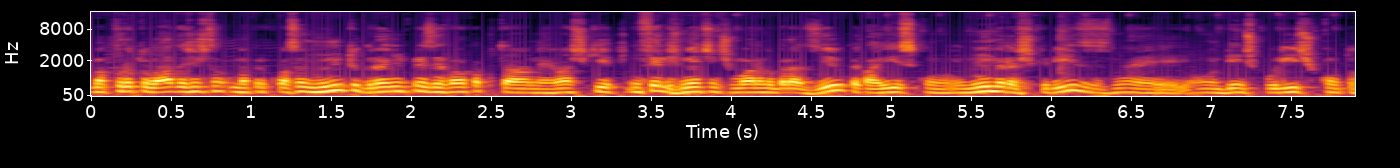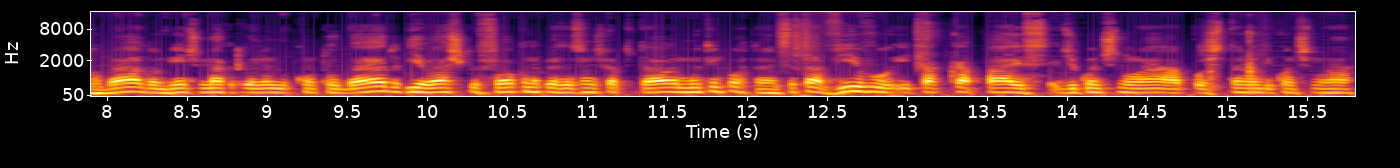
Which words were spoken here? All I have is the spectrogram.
Mas, por outro lado, a gente tem uma preocupação muito grande em preservar o capital, né? Eu acho que, infelizmente, a gente mora no Brasil, que é um país com inúmeras crises, né? Um ambiente político conturbado, um ambiente macroeconômico conturbado, e eu acho que o foco na preservação de capital é muito importante. Você está vivo e está capaz de continuar apostando e continuar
